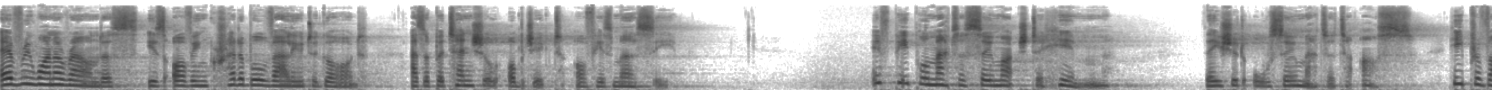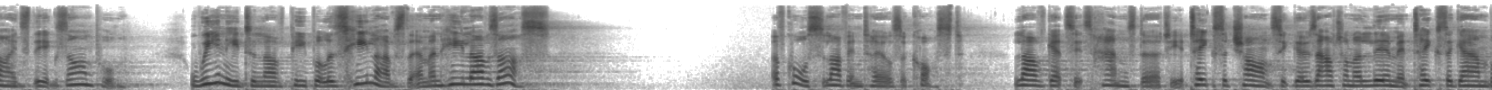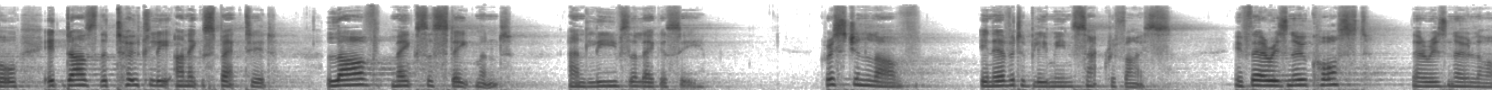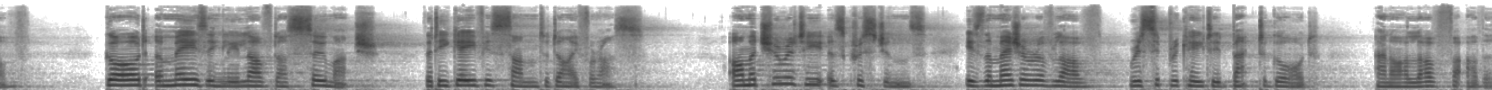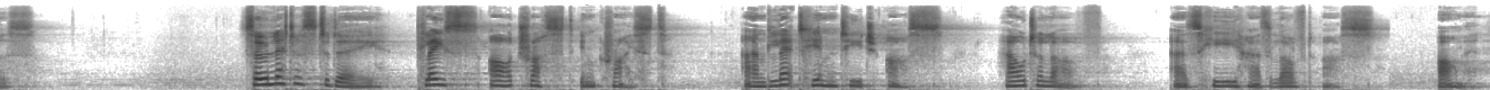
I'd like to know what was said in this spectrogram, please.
everyone around us is of incredible value to God as a potential object of his mercy. If people matter so much to him, they should also matter to us. He provides the example. We need to love people as He loves them and He loves us. Of course, love entails a cost. Love gets its hands dirty. It takes a chance. It goes out on a limb. It takes a gamble. It does the totally unexpected. Love makes a statement and leaves a legacy. Christian love inevitably means sacrifice. If there is no cost, there is no love. God amazingly loved us so much that he gave his Son to die for us. Our maturity as Christians is the measure of love reciprocated back to God and our love for others. So let us today place our trust in Christ and let him teach us how to love as he has loved us. Amen.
